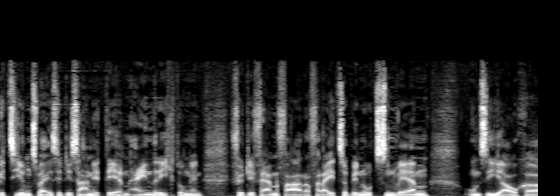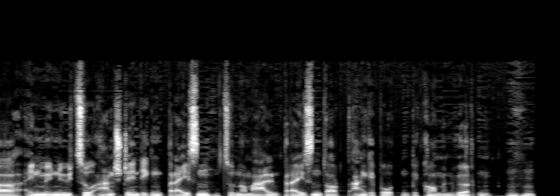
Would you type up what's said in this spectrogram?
beziehungsweise die sanitären Einrichtungen für die Fernfahrer frei zu benutzen wären und sie auch äh, ein Menü zu anständigen Preisen, zu normalen Preisen dort angeboten bekommen würden. Mhm.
